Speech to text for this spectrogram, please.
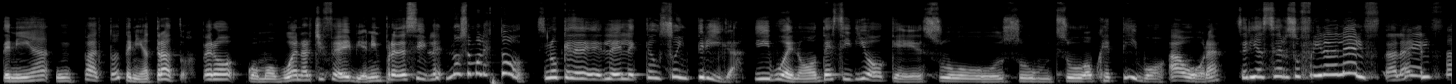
tenía un pacto, tenía trato. Pero como buen archifey, bien impredecible, no se molestó, sino que le, le causó intriga. Y bueno, decidió que su, su, su, objetivo ahora sería hacer sufrir al elf, a la elfa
